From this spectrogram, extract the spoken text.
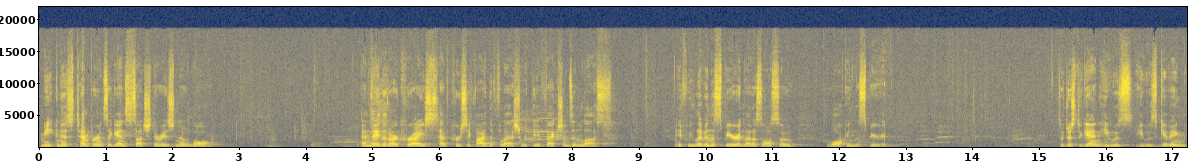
meekness, temperance, against such there is no law. And they that are Christ have crucified the flesh with the affections and lusts. If we live in the Spirit, let us also walk in the Spirit. So just again, he was, he was giving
